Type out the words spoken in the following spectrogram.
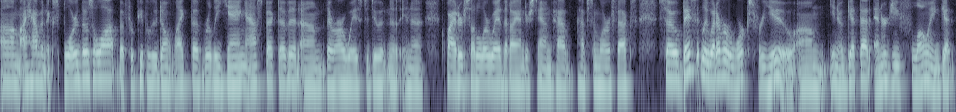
Um, I haven't explored those a lot, but for people who don't like the really yang aspect of it, um, there are ways to do it in a, in a quieter, subtler way that I understand have have similar effects. So basically, whatever works for you, um, you know, get that energy flowing, get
